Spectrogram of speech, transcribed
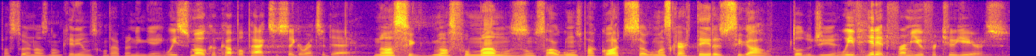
Pastor, nós não queríamos contar para ninguém. We smoke a couple packs of cigarettes a day. Nós, nós fumamos uns- alguns pacotes, algumas carteiras de cigarro todo dia. We've hid it from you for two years.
